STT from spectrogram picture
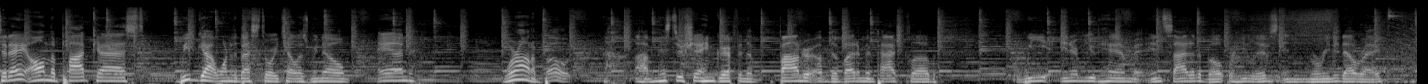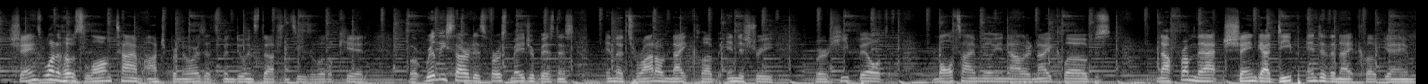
Today on the podcast, we've got one of the best storytellers we know, and we're on a boat. Uh, Mr. Shane Griffin, the founder of the Vitamin Patch Club. We interviewed him inside of the boat where he lives in Marina Del Rey. Shane's one of those longtime entrepreneurs that's been doing stuff since he was a little kid, but really started his first major business in the Toronto nightclub industry, where he built multi million dollar nightclubs. Now, from that, Shane got deep into the nightclub game,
